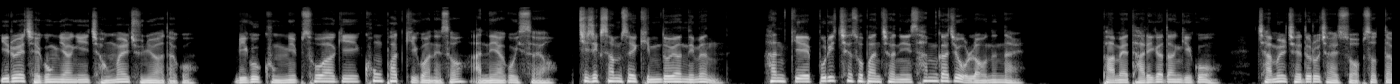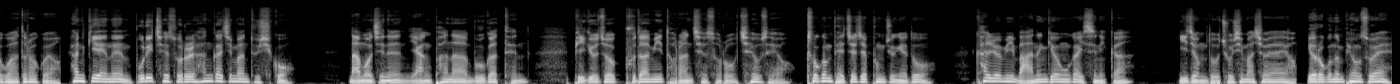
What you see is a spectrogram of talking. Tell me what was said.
1회 제공량이 정말 중요하다고 미국 국립 소화기 콩팥 기관에서 안내하고 있어요. 취직 3세 김도현님은 한 끼에 뿌리 채소 반찬이 3가지 올라오는 날 밤에 다리가 당기고 잠을 제대로 잘 수 없었다고 하더라고요. 한 끼에는 뿌리 채소를 한 가지만 두시고 나머지는 양파나 무 같은 비교적 부담이 덜한 채소로 채우세요. 소금 배제 제품 중에도 칼륨이 많은 경우가 있으니까 이 점도 조심하셔야 해요. 여러분은 평소에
